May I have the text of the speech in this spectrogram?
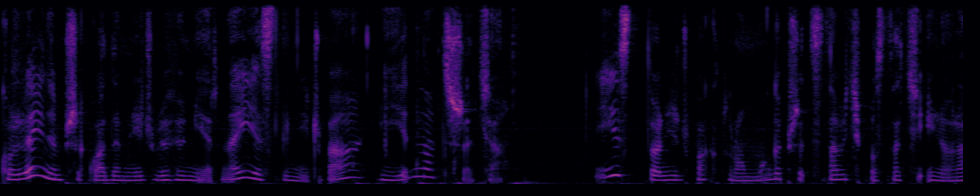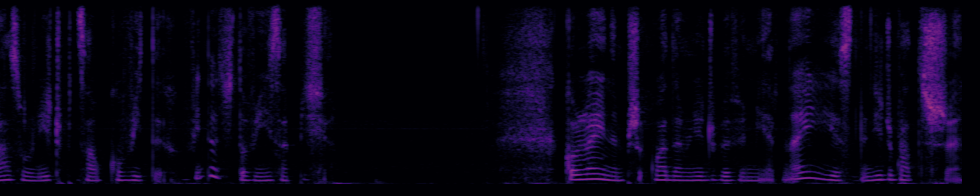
Kolejnym przykładem liczby wymiernej jest liczba 1 trzecia. Jest to liczba, którą mogę przedstawić w postaci ilorazu liczb całkowitych. Widać to w jej zapisie. Kolejnym przykładem liczby wymiernej jest liczba 3.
